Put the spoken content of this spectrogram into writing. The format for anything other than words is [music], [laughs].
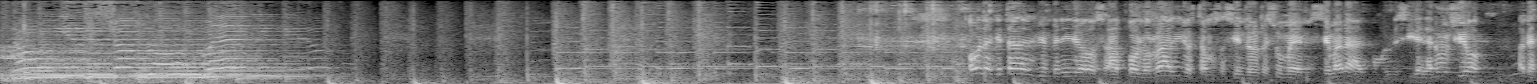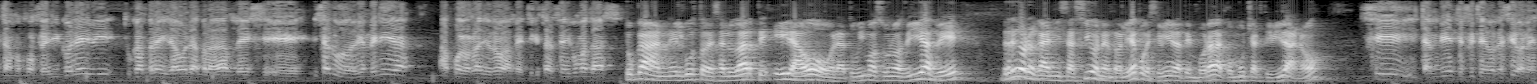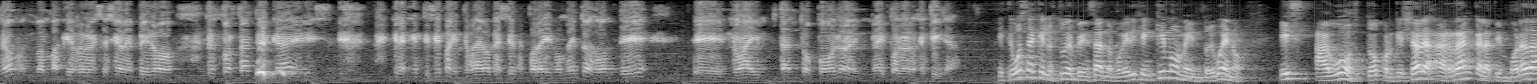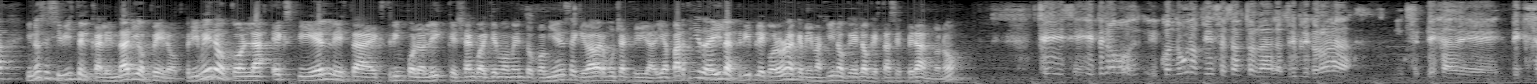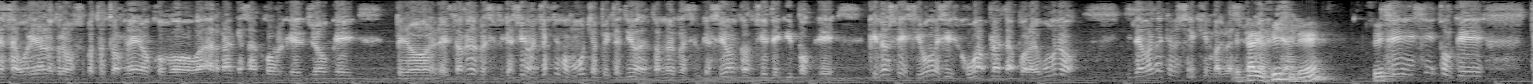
Bienvenidos a Polo Radio. Estamos haciendo el resumen semanal, como decía el anuncio. Acá estamos con Federico Levi, Tucán Pereira, hola, para darles eh, el saludo de bienvenida a Polo Radio nuevamente. ¿Qué tal, Fede? ¿Cómo andás? Tucán, el gusto de saludarte. Era hora. Tuvimos unos días de reorganización, en realidad, porque se viene la temporada con mucha actividad, ¿no? Sí, y también te fuiste de vacaciones, ¿no? Más que reorganizaciones, pero lo importante acá [laughs] es que la gente sepa que te vas de vacaciones por ahí en momentos donde eh, no hay tanto polo, no hay polo en Argentina. Es que vos sabés que lo estuve pensando, porque dije, ¿en qué momento? Y bueno, es agosto, porque ya ahora arranca la temporada, y no sé si viste el calendario, pero primero con la XPL, esta Extreme Polo League, que ya en cualquier momento comienza y que va a haber mucha actividad. Y a partir de ahí la triple corona, que me imagino que es lo que estás esperando, ¿no? Sí, sí, pero cuando uno piensa tanto en la, la triple corona, deja de, de quizás saborear otros otros torneos como Arranca, San Jorge, el Jockey, pero el torneo de clasificación, yo tengo mucha expectativa del torneo de clasificación con siete equipos que, que no sé, si vos me decís jugar plata por alguno, y la verdad que no sé quién va a Está clasificar. difícil, ¿eh? Sí. Sí, sí, porque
